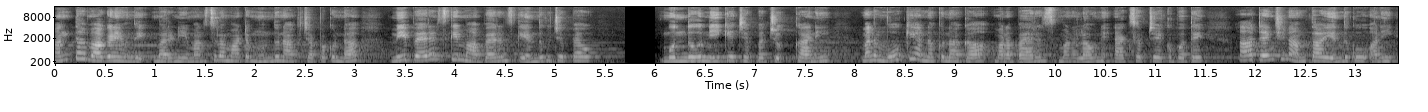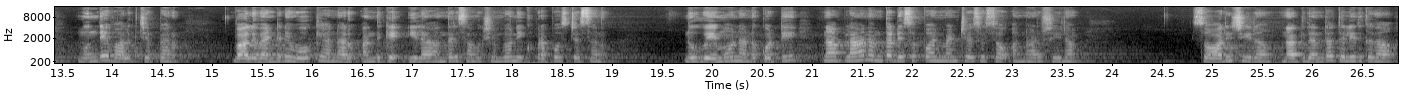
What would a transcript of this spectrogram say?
అంతా బాగానే ఉంది. మరి నీ మనసులో మాట ముందు నాకు చెప్పకుండా మీ పేరెంట్స్కి మా పేరెంట్స్కి ఎందుకు చెప్పావు? ముందు నీకే చెప్పచ్చు. కానీ మనం ఓకే అనుకున్నాక మన పేరెంట్స్ మన లవ్ని యాక్సెప్ట్ చేయకపోతే ఆ టెన్షన్ అంతా ఎందుకు అని ముందే వాళ్ళకి చెప్పాను. వాళ్ళు వెంటనే ఓకే అన్నారు. అందుకే ఇలా అందరి సమక్షంలో నీకు ప్రపోజ్ చేశాను. నువ్వేమో నన్ను కొట్టి నా ప్లాన్ అంతా డిసప్పాయింట్మెంట్ చేసేసావు అన్నాడు శ్రీరామ్. సారీ శ్రీరామ్ నాకు ఇదంతా తెలియదు కదా.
